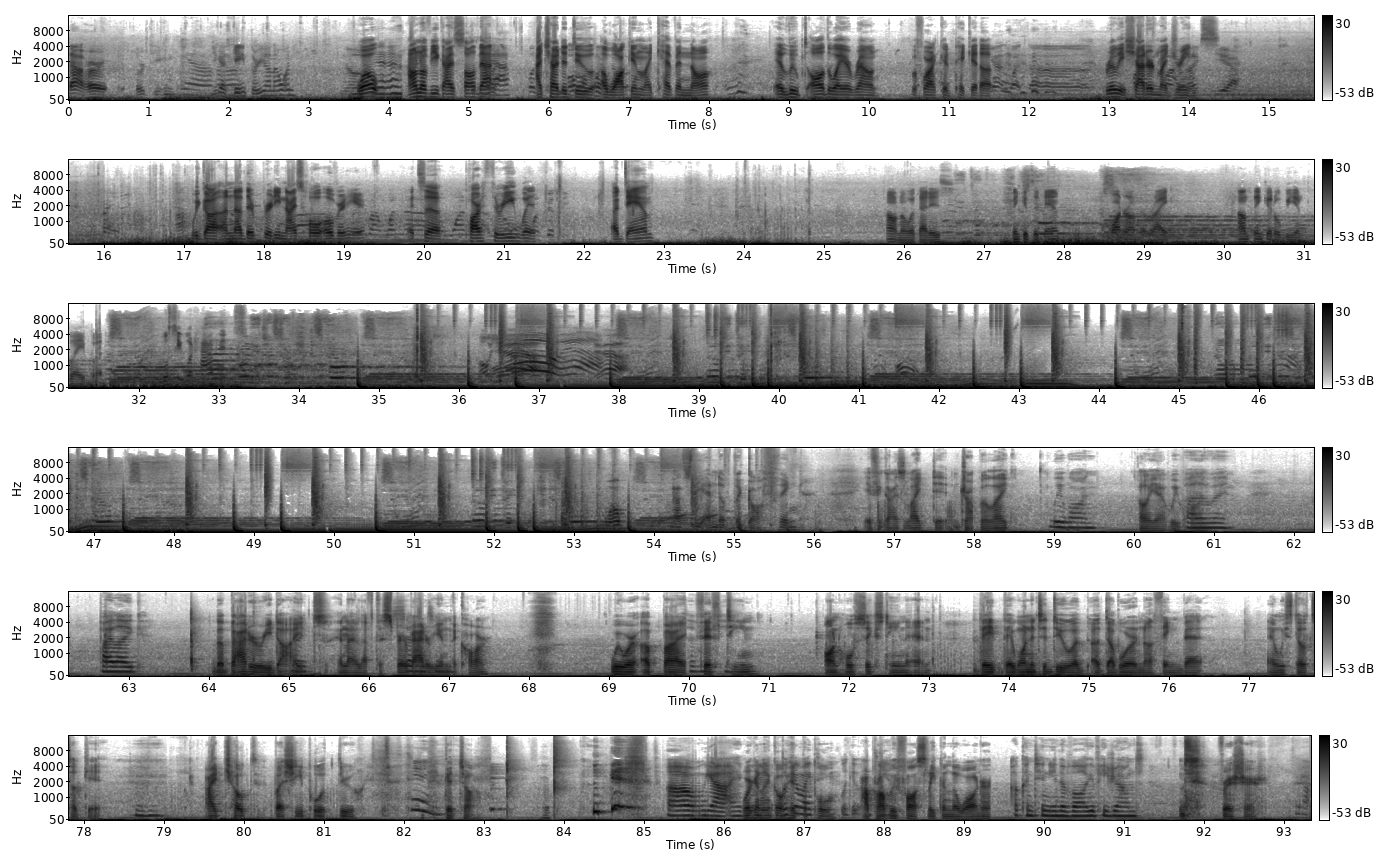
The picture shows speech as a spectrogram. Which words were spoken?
That hurt. 13. Yeah. You guys gained three on that one? No. Well, Yeah. I don't know if you guys saw that. Yeah. I tried to do oh, a walk in like Kevin Na. It looped all the way around before I could pick it up. Really shattered my dreams. Yeah. We got another pretty nice hole over here. It's a par 3 with a dam. I don't know what that is. I think it's a dam. Water on the right. I don't think it'll be in play, but we'll see what happens. Oh. Well, that's the end of the golf thing. If you guys liked it, drop a like. We won, Oh yeah, we by won. the way. By like, the battery died Right. and I left the spare battery in the car. We were up by 17. 15 on hole 16 and they they wanted to do a, a double or nothing bet and we still took it. Mm-hmm. I choked but she pulled through. Good job. um, yeah. I We're gonna go Look hit the pool. Look at my I'll probably fall asleep in the water. I'll continue the vlog if he drowns. For sure. Yeah.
